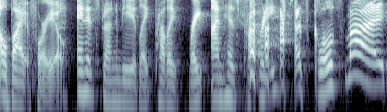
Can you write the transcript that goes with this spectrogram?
I'll buy it for you. And it's going to be like probably right on his property. That's close by.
